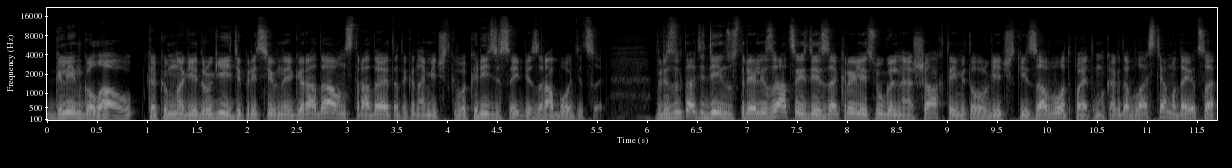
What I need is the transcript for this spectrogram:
Глинголау. Как и многие другие депрессивные города, он страдает от экономического кризиса и безработицы. В результате деиндустриализации здесь закрылись угольная шахта и металлургический завод, поэтому когда властям удается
